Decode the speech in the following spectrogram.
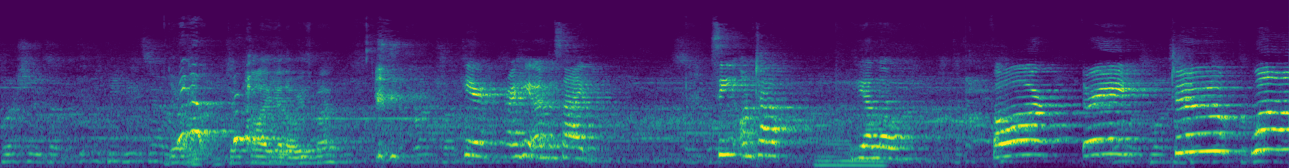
Do you know what colour yellow is, bro? Here, right here on the side. See, on top. Yellow. Four, three, two, one.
